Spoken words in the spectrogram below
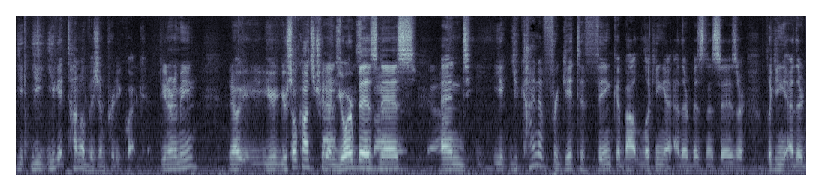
you, you, get tunnel vision pretty quick. Do you know what I mean? You know, you're, you're so concentrated on your business, yeah. and you, you kind of forget to think about looking at other businesses or looking at other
